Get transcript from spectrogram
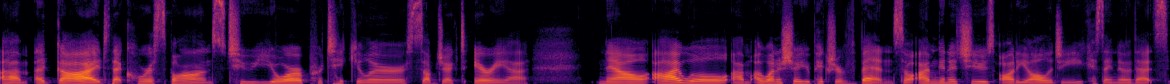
um, a guide that corresponds to your particular subject area. Now I will, um, I want to show you a picture of Ben. So I'm going to choose audiology because I know that's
